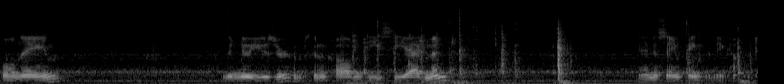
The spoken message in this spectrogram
Full name, the new user, I'm just going to call him DC admin. And the same thing for the account.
